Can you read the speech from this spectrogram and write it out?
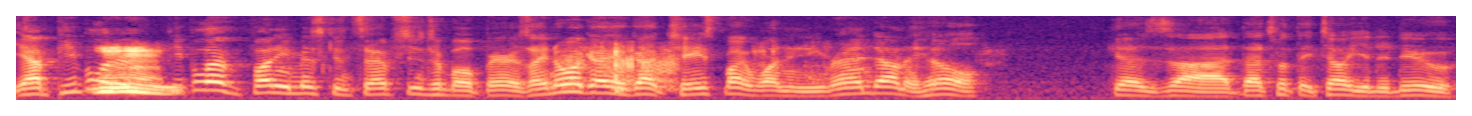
Yeah. People are, Mm. people have funny misconceptions about bears. I know a guy who got chased by one and he ran down a hill because uh, that's what they tell you to do:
